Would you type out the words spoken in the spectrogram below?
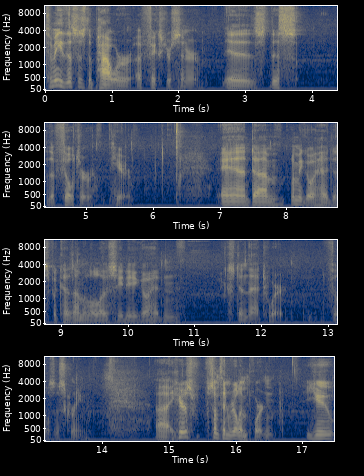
to me, this is the power of Fixture Center, is this the filter here. And um, let me go ahead, just because I'm a little OCD, go ahead and extend that to where it fills the screen. Uh, here's something real important. You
